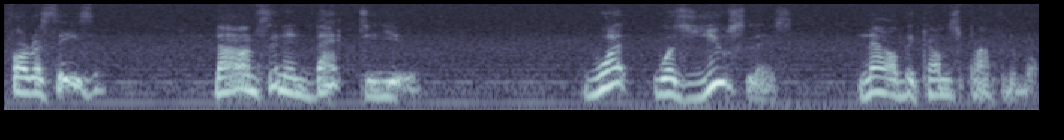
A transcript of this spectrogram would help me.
for a season. Now I'm sending back to you. What was useless now becomes profitable.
